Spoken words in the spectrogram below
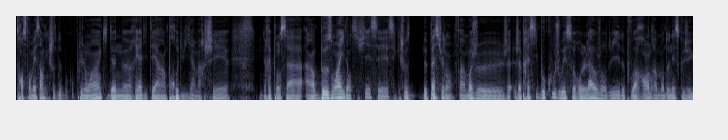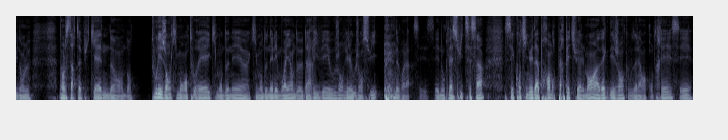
transformer ça en quelque chose de beaucoup plus loin qui donne euh, réalité à un produit, un marché, euh, une réponse à, un besoin identifié, c'est quelque chose de passionnant. Enfin, moi, j'apprécie beaucoup jouer ce rôle-là aujourd'hui et de pouvoir rendre à un moment donné ce que j'ai eu dans le, dans le Startup Weekend, dans, dans tous les gens qui m'ont entouré et qui m'ont donné, euh, donné les moyens d'arriver aujourd'hui là où j'en suis. voilà, c'est donc la suite, c'est ça. C'est continuer d'apprendre perpétuellement avec des gens que vous allez rencontrer. C'est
